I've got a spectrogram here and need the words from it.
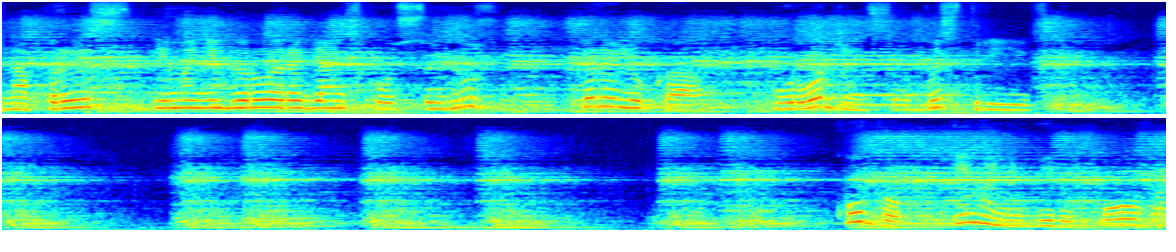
На приз імені Героя Радянського Союзу Кирилюка, уродженця Бистріївки. Кубок імені Бірюкова.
